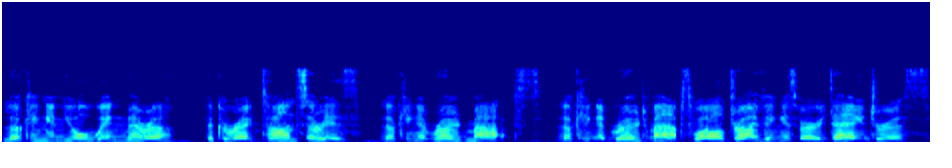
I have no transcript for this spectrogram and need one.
Looking in your wing mirror. The correct answer is looking at road maps. Looking at road maps while driving is very dangerous.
